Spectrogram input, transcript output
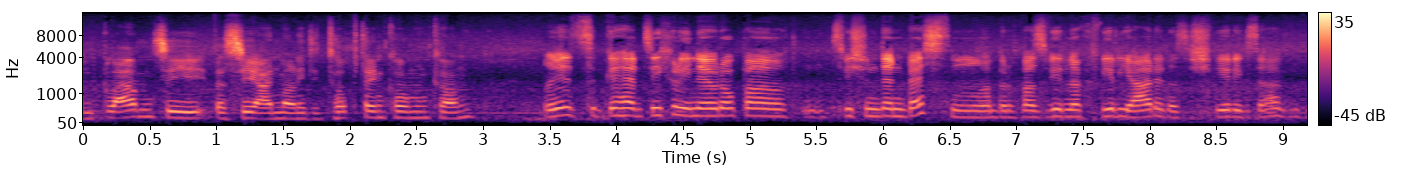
Und glauben Sie, dass sie einmal in die Top Ten kommen kann? Und jetzt gehört sicher in Europa zwischen den Besten, aber was wir nach vier Jahren, das ist schwierig zu sagen.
